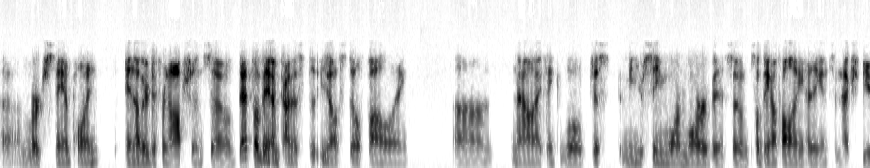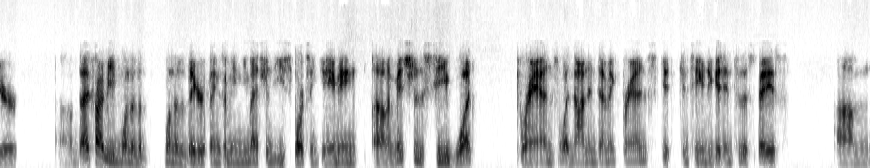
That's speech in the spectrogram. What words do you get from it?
uh, merch standpoint, and other different options. So that's something I'm kind of st- you know still following. Um, now I think we'll just I mean you're seeing more and more of it. So something I'm following heading into next year. Um, that'd probably be one of the one of the bigger things. I mean, you mentioned esports and gaming. Um, I'm interested to see what brands, what non-endemic brands, get continue to get into the space. Um,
